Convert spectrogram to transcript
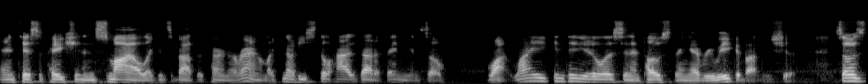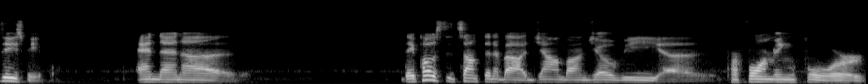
anticipation and smile like it's about to turn around. Like, no, he still has that opinion. So why why you continue to listen and posting every week about this shit? So it's these people and then uh, they posted something about John Bon Jovi uh, performing for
